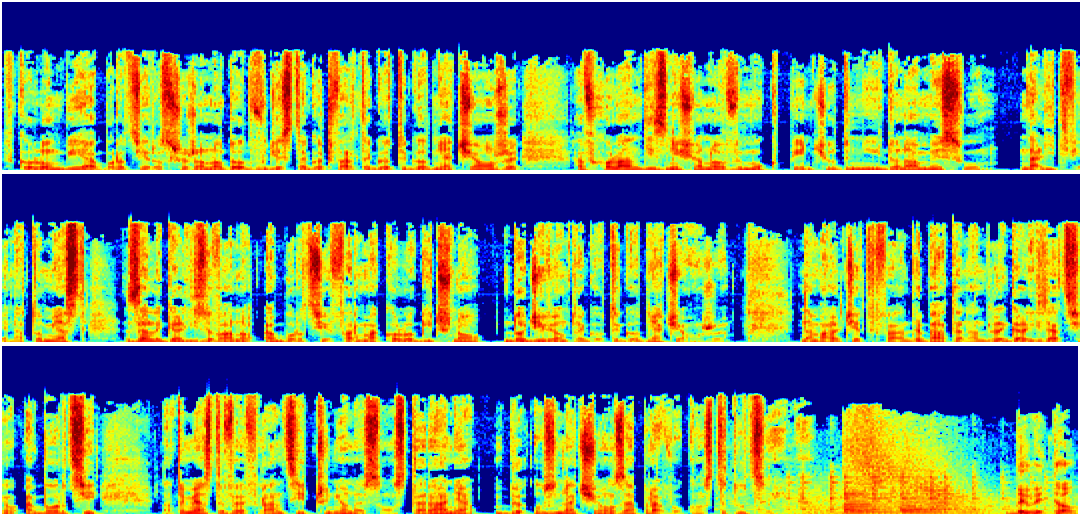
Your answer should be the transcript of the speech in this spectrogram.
W Kolumbii aborcję rozszerzono do 24 tygodnia ciąży, a w Holandii zniesiono wymóg pięciu dni do namysłu. Na Litwie natomiast zalegalizowano aborcję farmakologiczną do dziewiątego tygodnia ciąży. Na Malcie trwa debata nad legalizacją aborcji, natomiast we Francji czynione są starania, by uznać ją za prawo konstytucyjne. Były to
